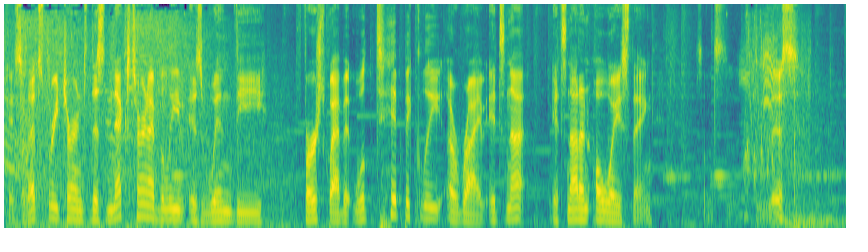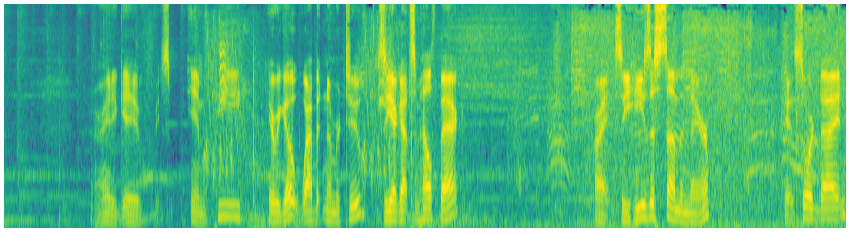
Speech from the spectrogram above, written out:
Okay, so that's three turns. This next turn, I believe, is when the first Wabbit will typically arrive. It's not, it's not an always thing. So let's do this. All right, he gave me some MP. Here we go, Wabbit number two. See, I got some health back. All right, see, he's a summon there. Okay, the sword died.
